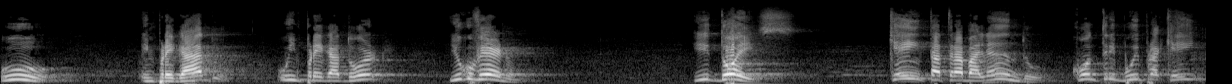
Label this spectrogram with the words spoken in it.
o empregado, o empregador e o governo. E dois, quem está trabalhando contribui para quem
